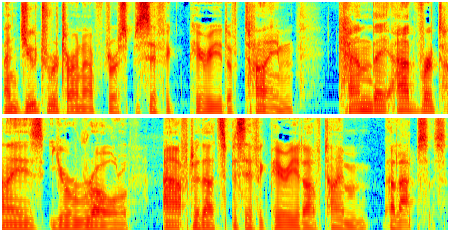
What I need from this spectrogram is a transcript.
and due to return after a specific period of time, can they advertise your role? After that specific period of time elapses.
